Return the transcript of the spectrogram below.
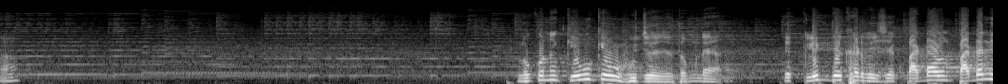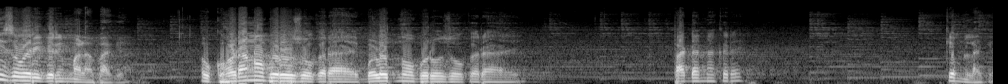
હા. લોકોને કેવું કેવું હુજે છે તમને? એક ક્લિપ દેખાડવી છે પાડા પાડાની સવારી કરીને માળા ભાગે. ઘોડાનો ભરોસો કરાય, બળદનો ભરોસો કરાય. પાડા ના કરાય? કેમ લાગે?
